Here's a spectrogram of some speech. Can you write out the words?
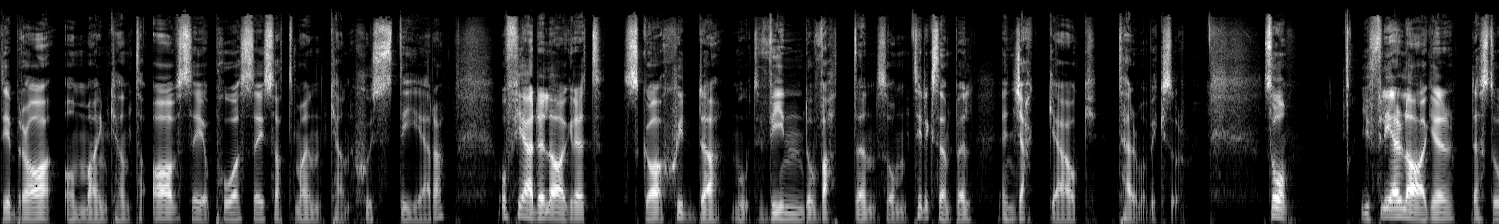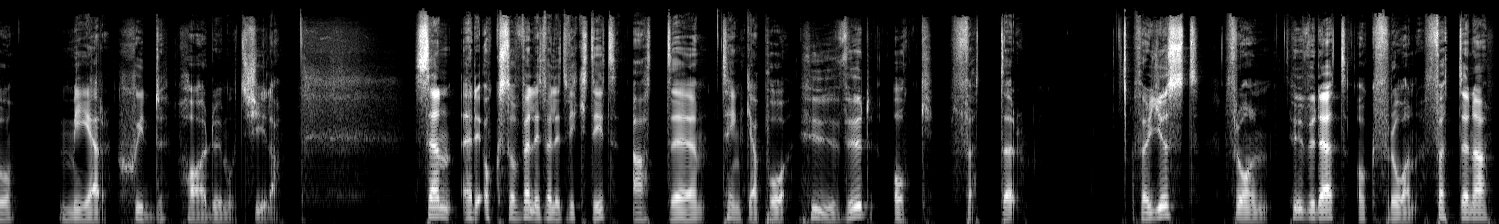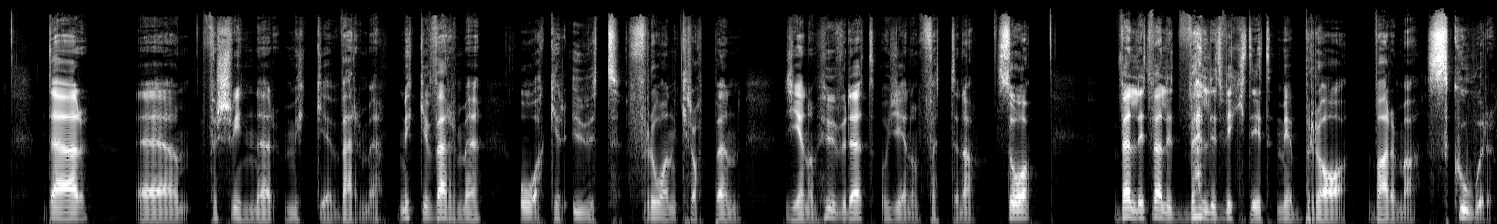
det är bra om man kan ta av sig och på sig så att man kan justera. Och fjärde lagret ska skydda mot vind och vatten som till exempel en jacka och termobyxor. Så, ju fler lager desto mer skydd har du mot kyla. Sen är det också väldigt, väldigt viktigt att eh, tänka på huvud och fötter. För just från huvudet och från fötterna där eh, försvinner mycket värme. Mycket värme åker ut från kroppen genom huvudet och genom fötterna. Så väldigt, väldigt, väldigt viktigt med bra varma skor.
